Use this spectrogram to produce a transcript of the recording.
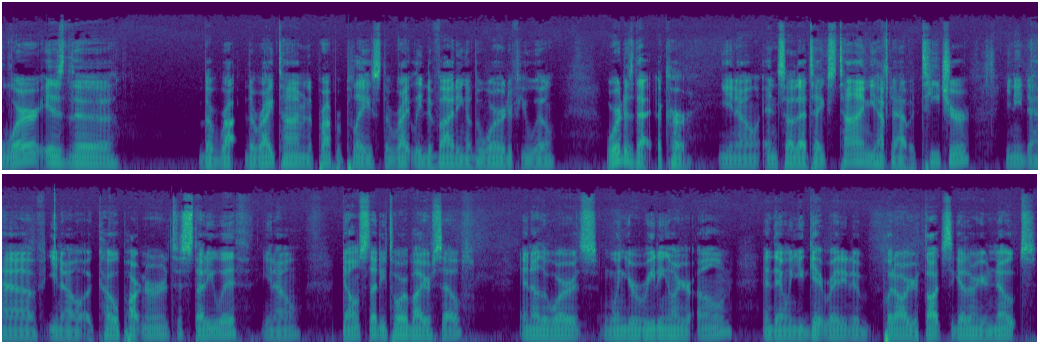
where is the the the right time and the proper place, the rightly dividing of the word, if you will. Where does that occur? You know, and so that takes time. You have to have a teacher. You need to have, you know, a co-partner to study with, you know. Don't study Torah by yourself. In other words, when you're reading on your own, and then when you get ready to put all your thoughts together in your notes,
